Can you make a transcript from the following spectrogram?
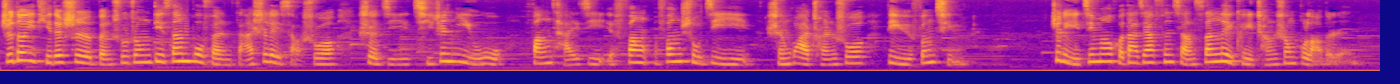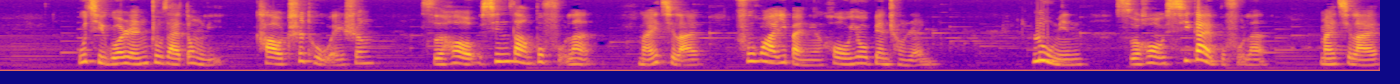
值得一提的是，本书中第三部分杂事类小说涉及奇珍异物、方才记、方方术技艺、神话传说、地域风情。这里金猫和大家分享三类可以长生不老的人：吴起国人住在洞里，靠吃土为生，死后心脏不腐烂，埋起来孵化一百年后又变成人；陆民死后膝盖不腐烂，埋起来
